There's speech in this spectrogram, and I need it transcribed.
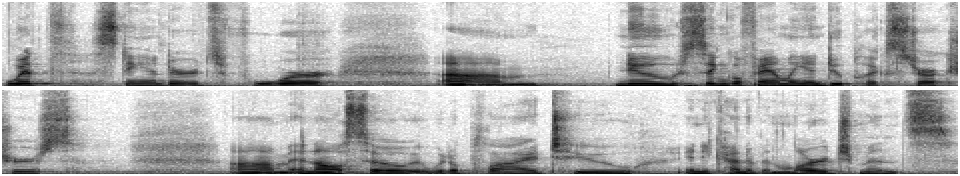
width standards for um, new single-family and duplex structures. Um, And also, it would apply to any kind of enlargements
